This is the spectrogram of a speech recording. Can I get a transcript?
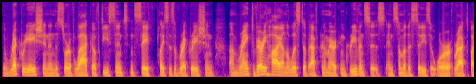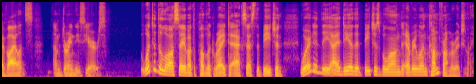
you know, recreation and the sort of lack of decent and safe places of recreation um, ranked very high on the list of African American grievances in some of the cities that were racked by violence um, during these years. What did the law say about the public right to access the beach, and where did the idea that beaches belong to everyone come from originally?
